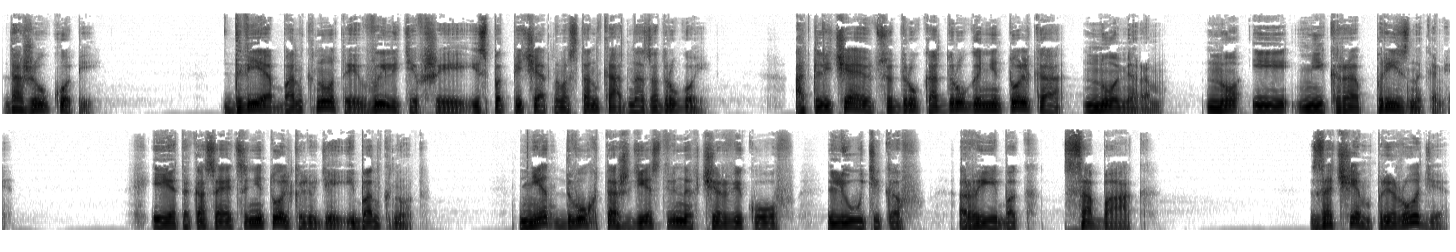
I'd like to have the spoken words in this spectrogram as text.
даже у копий. Две банкноты, вылетевшие из-под печатного станка одна за другой, отличаются друг от друга не только номером, но и микропризнаками. И это касается не только людей и банкнот. Нет двух тождественных червяков, лютиков, рыбок, собак. Зачем природе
